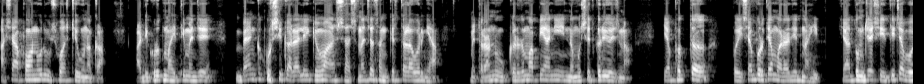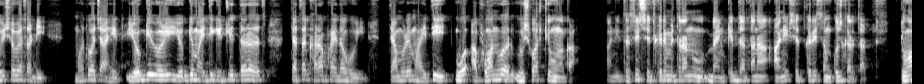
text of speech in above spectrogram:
अशा अफवांवर विश्वास ठेवू नका. अधिकृत माहिती म्हणजे बँक कृषी कार्यालय किंवा शासनाच्या संकेतस्थळावर घ्या. मित्रांनो कर्जमाफी आणि नमो शेतकरी योजना या फक्त पैशापुरत्या मर्यादित नाहीत. या तुमच्या शेतीच्या भविष्यासाठी महत्त्वाच्या आहेत. योग्य वेळी योग्य माहिती घेतली तरच त्याचा खरा फायदा होईल. त्यामुळे माहिती व अफवांवर विश्वास ठेवू नका. आणि तसेच शेतकरी मित्रांनो बँकेत जाताना अनेक शेतकरी संकोच करतात किंवा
